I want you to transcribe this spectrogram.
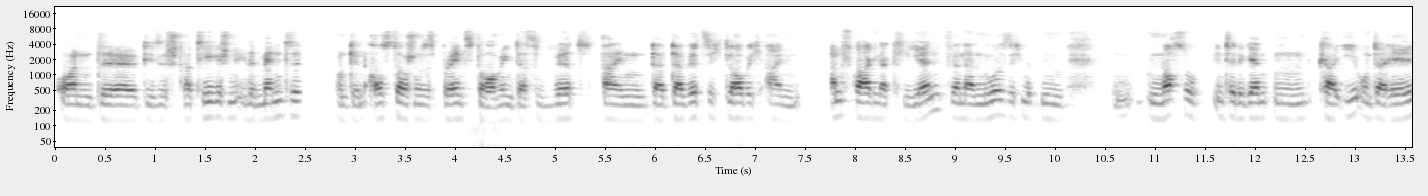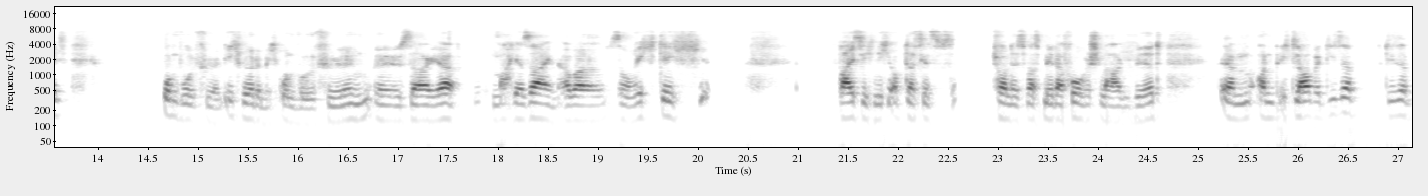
Und äh, diese strategischen Elemente und den Austausch und das Brainstorming, das wird ein, da, da wird sich, glaube ich, ein anfragender Klient, wenn er nur sich mit einem noch so intelligenten KI unterhält, unwohl fühlen. Ich würde mich unwohl fühlen. Äh, ich sage, ja, mach ja sein, aber so richtig weiß ich nicht, ob das jetzt toll ist, was mir da vorgeschlagen wird. Ähm, und ich glaube, dieser, dieser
